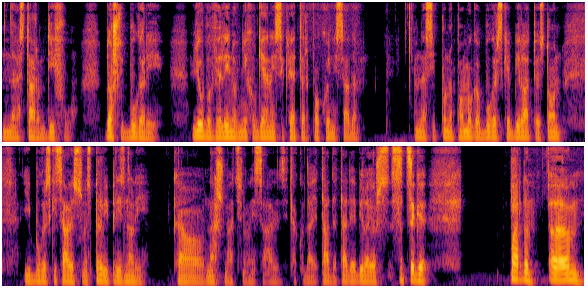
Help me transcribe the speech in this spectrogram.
na starom difu. Došli Bugari, Ljubav Velinov, njihov generalni sekretar, pokojni sada, nas je puno pomogao. Bugarska je bila, to jest on i Bugarski savez su nas prvi priznali kao naš nacionalni savez i tako dalje. Tada, tada je bila još SCG. Pardon. Um,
